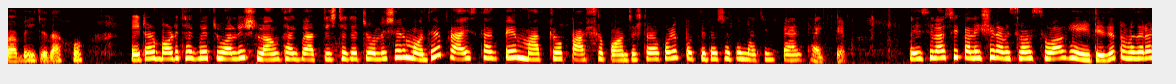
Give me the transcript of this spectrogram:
পাবে, এই যে দেখো। এটার বডি থাকবে চুয়াল্লিশ লং থাকবে আটত্রিশ থেকে চল্লিশের মধ্যে। প্রাইস থাকবে মাত্র পাঁচশো পঞ্চাশ টাকা করে, প্রত্যেকটার সাথে ম্যাচিং প্যান্ট থাকবে। তো এই ছিল আজকে কালেকশন আমি ছিলাম সোয়াগ হেরিটেজে তোমরা যারা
